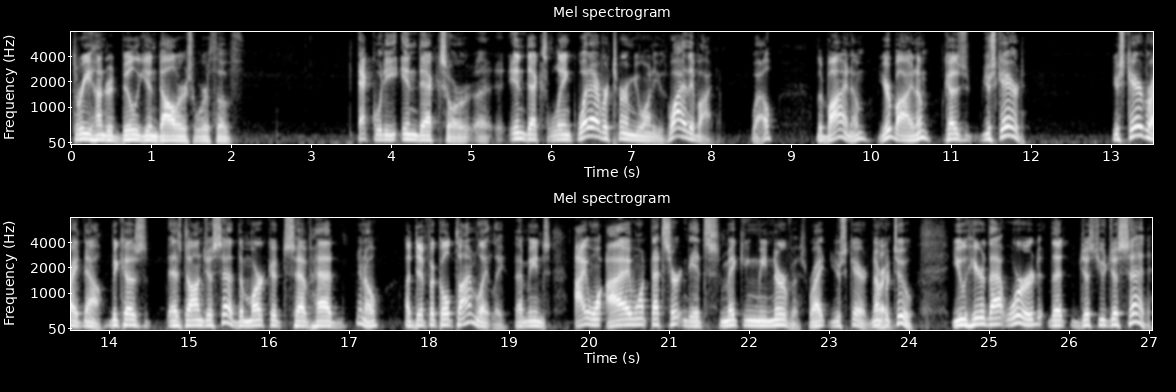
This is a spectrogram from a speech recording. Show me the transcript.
300 billion dollars worth of equity index or uh, index link whatever term you want to use? Why are they buying them well they're buying them you're buying them because you're scared. You're scared right now because as don just said the markets have had you know a difficult time lately that means i want i want that certainty it's making me nervous right you're scared number Right. two you hear that word that just you just said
